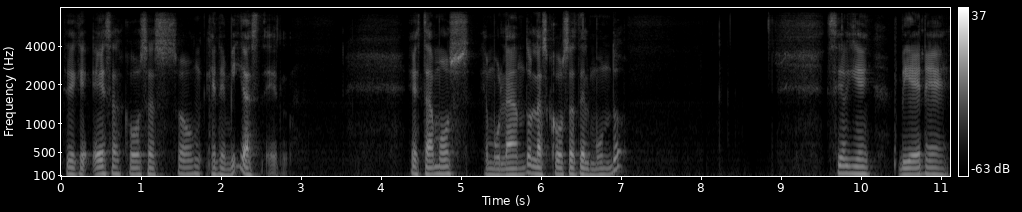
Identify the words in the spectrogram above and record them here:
Así que esas cosas son enemigas de él. ¿Estamos emulando las cosas del mundo? Si alguien viene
